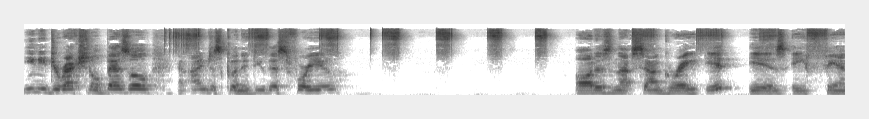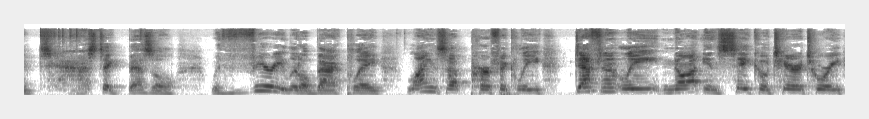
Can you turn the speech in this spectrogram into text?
unidirectional bezel, and I'm just going to do this for you. Oh, doesn't that sound great? It is a fantastic bezel with very little back play, lines up perfectly, definitely not in Seiko territory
